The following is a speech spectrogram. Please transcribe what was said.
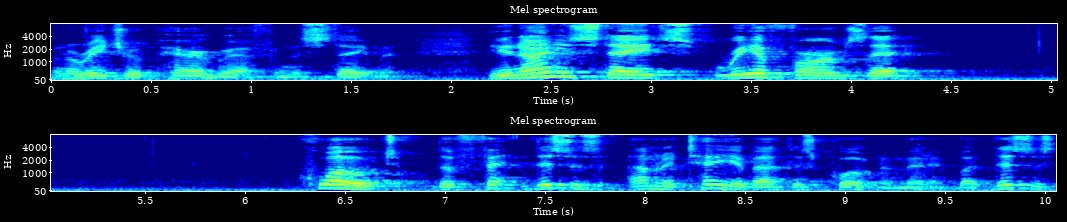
I'm going to read you a paragraph from the statement. The United States reaffirms that, quote, the this is, I'm going to tell you about this quote in a minute, but this is,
